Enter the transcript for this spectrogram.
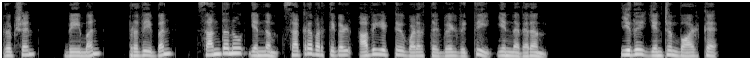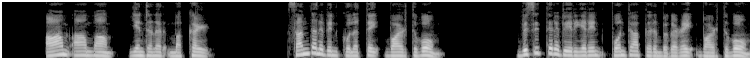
ரிப்ஷன் பீமன் பிரதீபன் சந்தனு என்னும் சக்கரவர்த்திகள் அவியிட்டு வளர்த்த வேள்வித்தி இன்னவரம் இது என்றும் வாழ்க்க ஆம் ஆம் ஆம் என்றனர் மக்கள். சந்தனுவின் குலத்தை வாழ்த்துவோம். விசித்திர வீரியரின் பொன்றா பெரும்புகளை வாழ்த்துவோம்.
